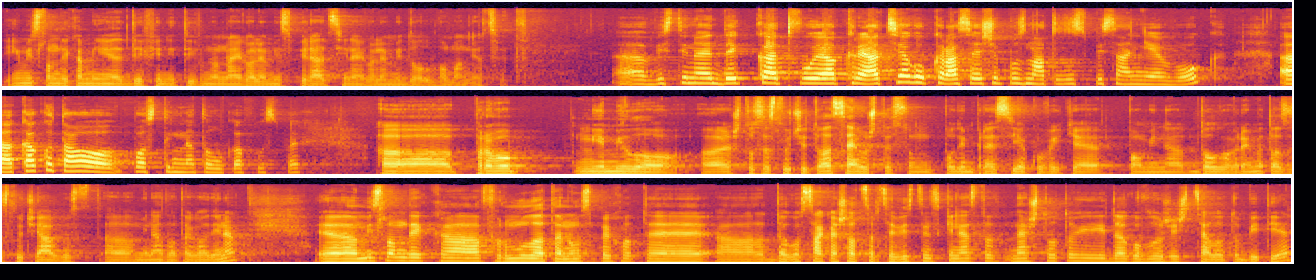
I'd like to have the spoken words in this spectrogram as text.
и мислам дека ми е дефинитивно најголема инспирација и најголем идол во модниот свет. А, вистина е дека твоја креација го красеше познатото списание Vogue. А, како таа постигна толков успех? А, прво ми е мило што се случи тоа, се уште сум под импресија кога веќе помина долго време, тоа се случи август минатата година. Мислам дека формулата на успехот е да го сакаш од срце вистински нешто, нештото и да го вложиш целото битие.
